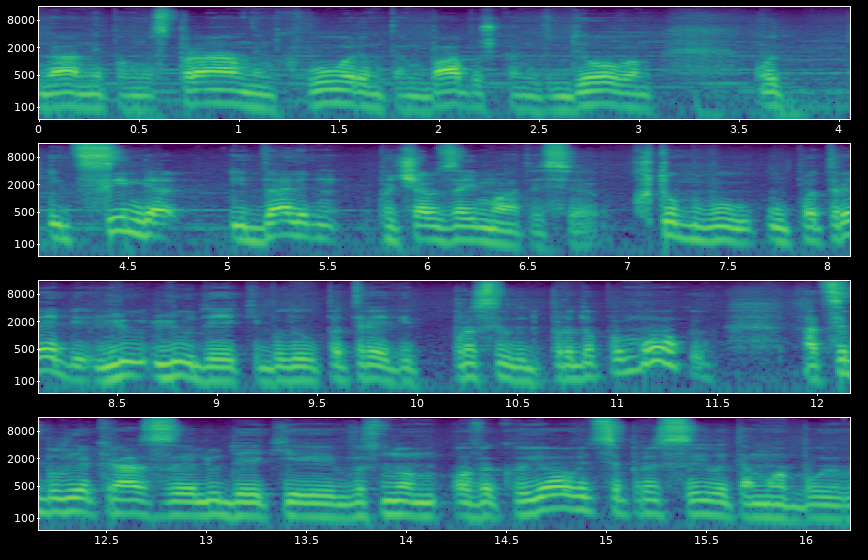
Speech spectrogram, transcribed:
да, неповносправним, хворим, там, бабушкам, вдовам. От, і цим я і далі почав займатися. Хто б був у потребі, лю- люди, які були у потребі, просили про допомогу. А це були якраз люди, які в основному евакуйовуватися просили, там або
